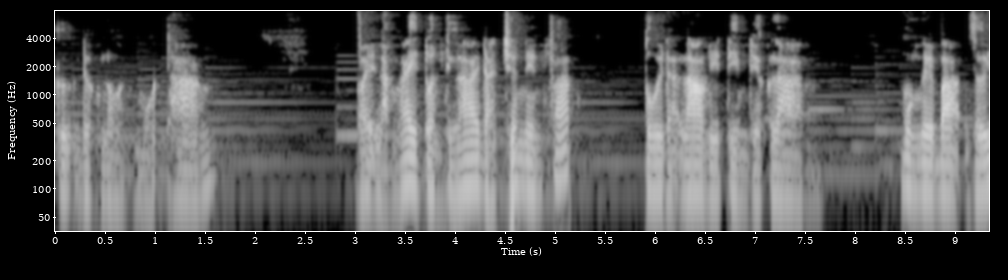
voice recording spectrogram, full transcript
cự được nổi một tháng. Vậy là ngay tuần thứ hai đặt chân đến Pháp, tôi đã lao đi tìm việc làm một người bạn giới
